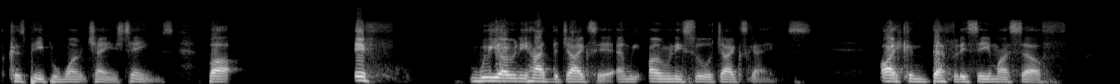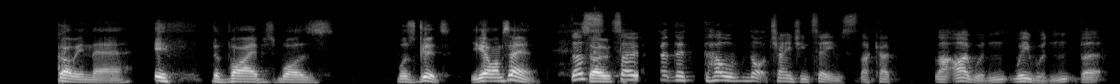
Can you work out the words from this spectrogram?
because people won't change teams. But if we only had the Jags here and we only saw Jags games, I can definitely see myself going there if the vibes was was good. You get what I'm saying? Does so so but the, whole not changing teams, like I like I wouldn't, we wouldn't, but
